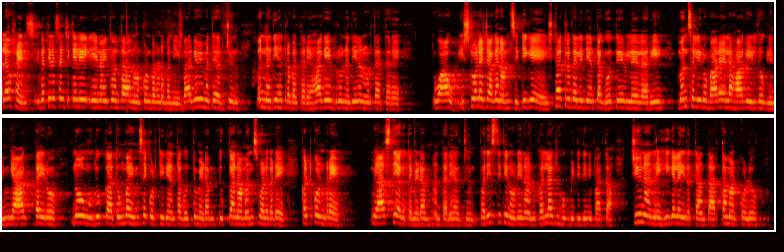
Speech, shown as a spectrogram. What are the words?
Hello friends ಇವತ್ತಿನ ಸಂಚಿಕೆಯಲ್ಲಿ ಏನಾಯಿತು ಅಂತ ನೋಡ್ಕೊಂಡು ಬರೋಣ ಬನ್ನಿ. ಭಾರ್ಗವಿ ಮತ್ತು ಅರ್ಜುನ್ ಒಂದು ನದಿ ಹತ್ರ ಬರ್ತಾರೆ. ಹಾಗೆ ಇಬ್ಬರು ನದಿನ ನೋಡ್ತಾ ಇರ್ತಾರೆ. ವಾವ್, ಇಷ್ಟು ಒಳ್ಳೆ ಜಾಗ. ನಮ್ಮ ಸಿಟಿಗೆ ಇಷ್ಟು ಹತ್ರದಲ್ಲಿದೆ ಅಂತ ಗೊತ್ತಿರಲಿಲ್ಲ ರೀ. ಮನಸ್ಸಲ್ಲಿರೋ ಭಾರ ಎಲ್ಲ ಹಾಗೆ ಇಳಿದೋಗ್ಲಿ. ನಿಮಗೆ ಆಗ್ತಾ ಇರೋ ನೋವು, ದುಃಖ ತುಂಬ ಹಿಂಸೆ ಕೊಡ್ತಿದೆ ಅಂತ ಗೊತ್ತು ಮೇಡಮ್ ದುಃಖನ ಮನಸ್ಸು ಒಳಗಡೆ ಕಟ್ಕೊಂಡ್ರೆ ಜಾಸ್ತಿ ಆಗುತ್ತೆ ಮೇಡಮ್ ಅಂತಾನೆ ಅರ್ಜುನ್. ಪರಿಸ್ಥಿತಿ ನೋಡಿ ನಾನು ಕಲ್ಲಾಗಿ ಹೋಗಿಬಿಟ್ಟಿದ್ದೀನಿ ಪಾರ್ಥ. ಜೀವನ ಅಂದರೆ ಹೀಗೆಲ್ಲ ಇರುತ್ತಾ ಅಂತ ಅರ್ಥ ಮಾಡಿಕೊಳ್ಳು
